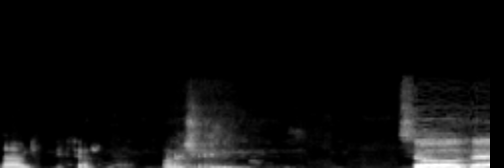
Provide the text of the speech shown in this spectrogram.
نعم دكتور ماشي So the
